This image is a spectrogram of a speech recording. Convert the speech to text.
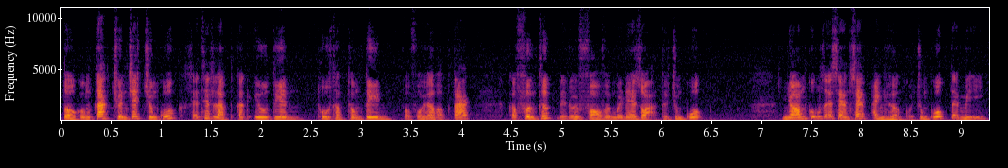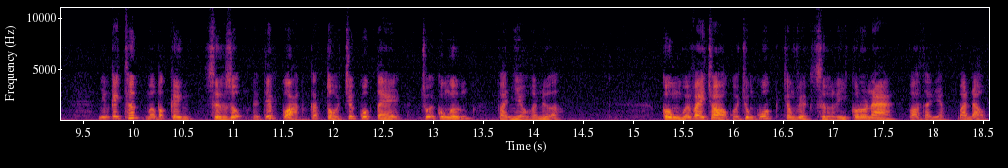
Tổ công tác chuyên trách Trung Quốc sẽ thiết lập các ưu tiên thu thập thông tin và phối hợp hợp tác các phương thức để đối phó với mối đe dọa từ Trung Quốc. Nhóm cũng sẽ xem xét ảnh hưởng của Trung Quốc tại Mỹ, những cách thức mà Bắc Kinh sử dụng để tiếp quản các tổ chức quốc tế, chuỗi cung ứng và nhiều hơn nữa. Cùng với vai trò của Trung Quốc trong việc xử lý corona vào thời điểm ban đầu.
